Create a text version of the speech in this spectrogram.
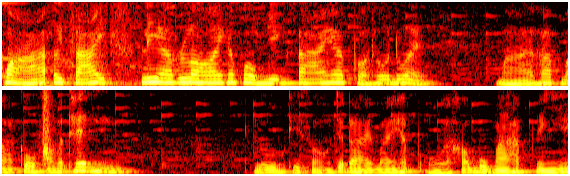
ขวาเอ้ยซ้าย เรียบร้อยครับผมยิงซ้ายครับขอโทษด้วย มาแล้วครับมาโกฟาร์มเทนลูกที่สองจะได้ไหมครับ โอ้แล้วเขาบุกมาครับอย่างนี้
